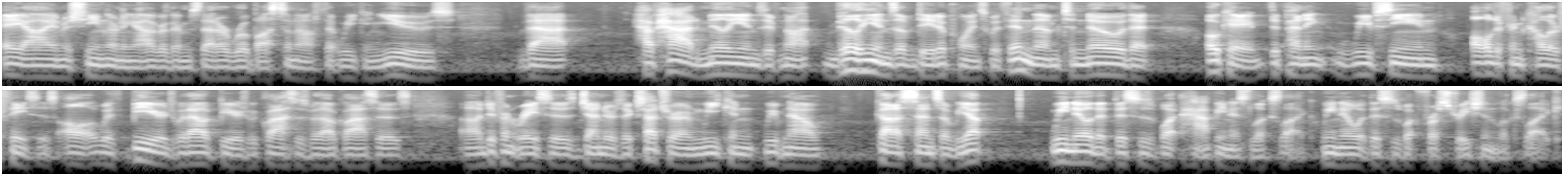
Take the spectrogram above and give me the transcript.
AI and machine learning algorithms that are robust enough that we can use that have had millions, if not billions, of data points within them to know that, okay, depending, we've seen all different color faces, all with beards, without beards, with glasses, without glasses uh, different races, genders, etc. And we can we've now got a sense of yep, we know that this is what happiness looks like. We know what this is what frustration looks like.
